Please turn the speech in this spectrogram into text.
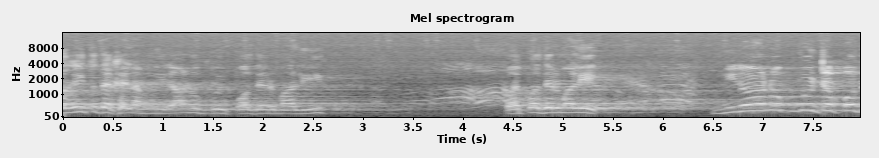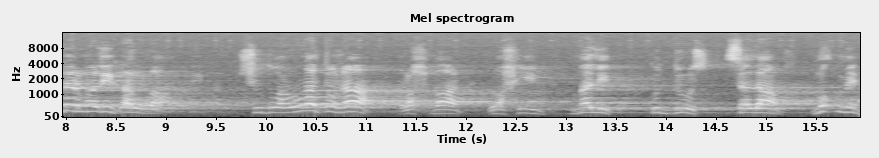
আগেই তো দেখাইলাম, নিরানব্বই পদের মালিক। কয় পদের মালিক? নিরানব্বইটা পদের মালিক আল্লাহ। শুধু আল্লাহ তো না, রহমান, রহিম, মালিক, কুদ্দুস, সালাম, মুমিন।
